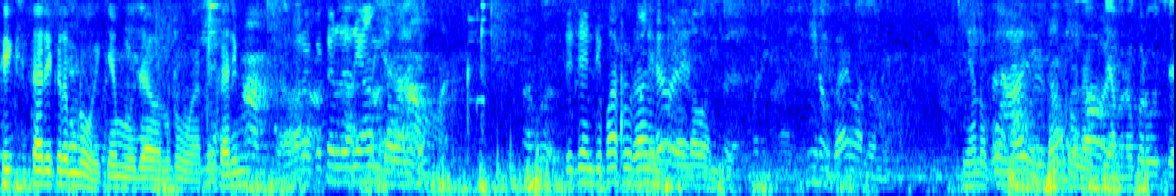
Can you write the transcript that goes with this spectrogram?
ફિક્સ કાર્યક્રમ ન હોય કેમનું જવાનું શું વાત કાર્યક્રમ પટેલ આમ જવાનું ડિઝાઇનથી પાછું રાણી જવાનું ત્યાંનો ફોન આવ્યો છે.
